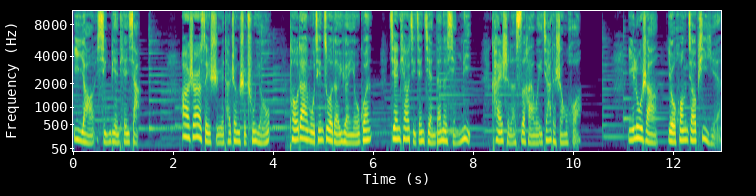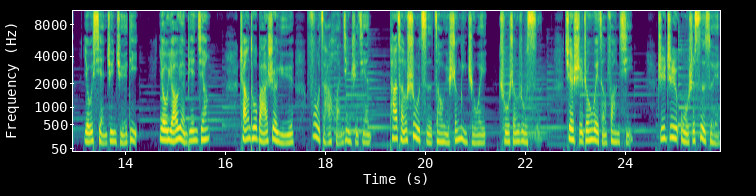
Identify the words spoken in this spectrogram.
亦要行遍天下。二十二岁时，他正式出游，头戴母亲做的远游冠，肩挑几件简单的行李，开始了四海为家的生活。一路上有荒郊僻野，有险峻绝地，有遥远边疆，长途跋涉于复杂环境之间，他曾数次遭遇生命之危，出生入死，却始终未曾放弃。直至五十四岁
